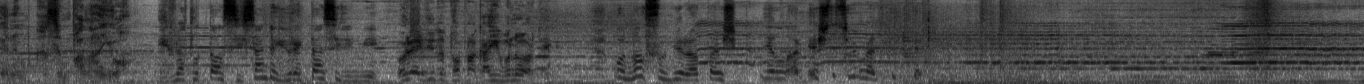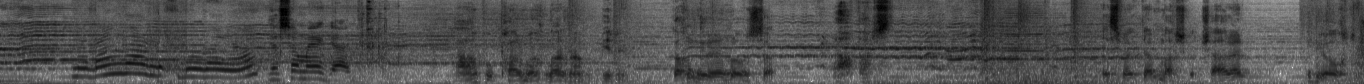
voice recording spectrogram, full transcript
Benim kızım falan yok. Evlatlıktan silsen de yürekten silinmeyi. Öyleydi de toprak ayıbını örteyim. Bu nasıl bir ateş? Yıllar geçti sönmedi gitti. Neden geldik buraya? Yaşamaya geldik. Ha bu parmaklardan biri gangren olsa ne yaparsın? Esmekten başka çaren yoktur.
